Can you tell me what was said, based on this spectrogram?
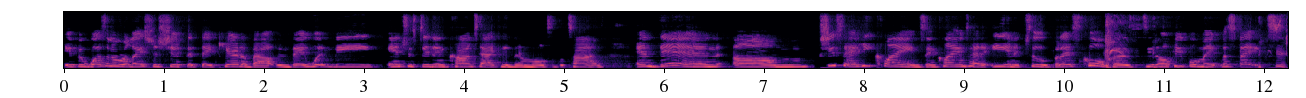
if it wasn't a relationship that they cared about, then they wouldn't be interested in contacting them multiple times. And then um, she said he claims, and claims had an E in it too, but it's cool because, you know, people make mistakes.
